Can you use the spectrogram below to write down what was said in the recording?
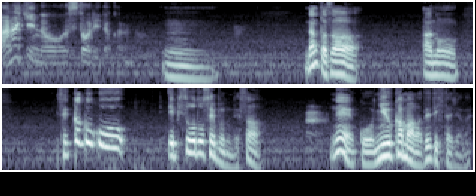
アナキンのストーリーだからな。うん。なんかさ、あの、せっかくこう、エピソード7でさ、うんねこう、ニューカマーが出てきたじゃない？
